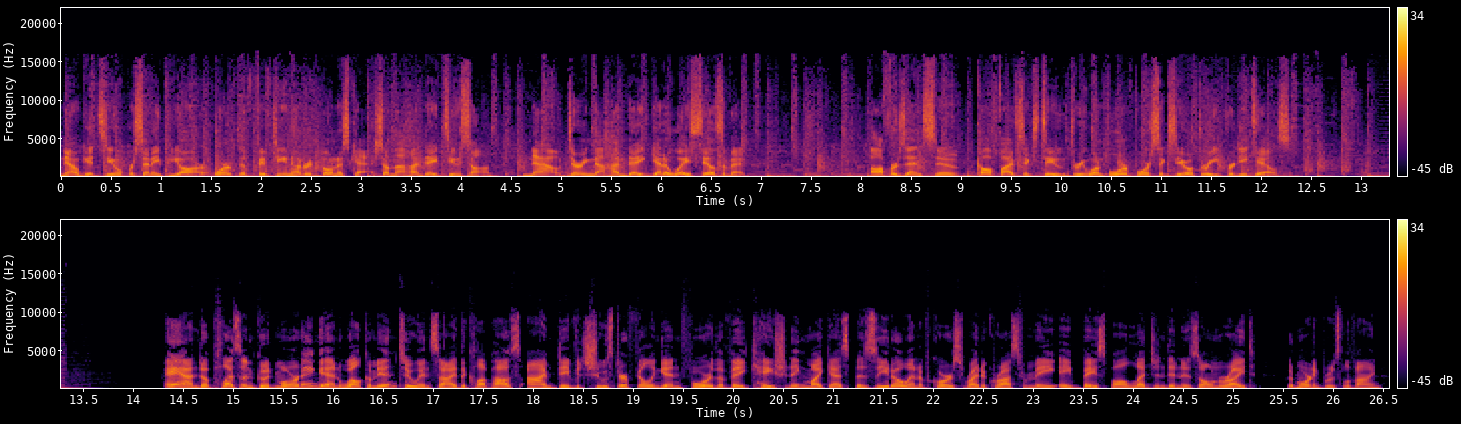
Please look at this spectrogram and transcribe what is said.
Now get 0% APR or up to 1500 bonus cash on the Hyundai Tucson. Now, during the Hyundai Getaway Sales Event. Offers end soon. Call 562 314 4603 for details. And a pleasant good morning and welcome into Inside the Clubhouse. I'm David Schuster, filling in for the vacationing Mike Esposito, and of course, right across from me, a baseball legend in his own right. Good morning, Bruce Levine.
